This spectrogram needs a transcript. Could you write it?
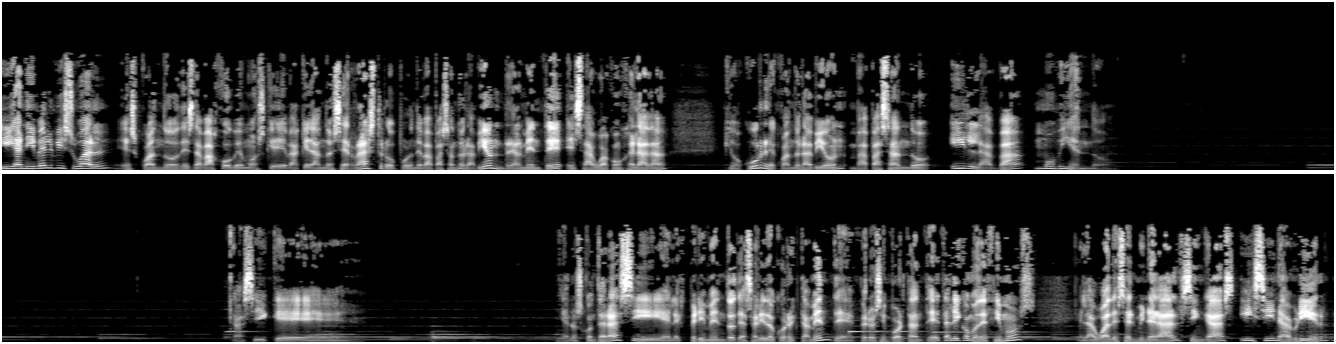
y a nivel visual es cuando desde abajo vemos que va quedando ese rastro por donde va pasando el avión. Realmente es agua congelada que ocurre cuando el avión va pasando y la va moviendo. Así que... Ya nos contarás si el experimento te ha salido correctamente, pero es importante, ¿eh? tal y como decimos, el agua de ser mineral sin gas y sin abrir,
